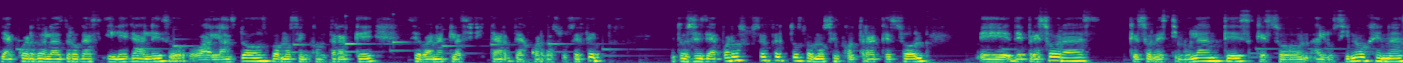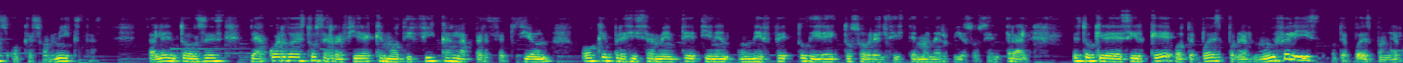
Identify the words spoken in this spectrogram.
de acuerdo a las drogas ilegales o, a las dos, vamos a encontrar que se van a clasificar de acuerdo a sus efectos. Entonces, de acuerdo a sus efectos, vamos a encontrar que son eh, depresoras, que son estimulantes, que son alucinógenas o que son mixtas. ¿Sale? Entonces, de acuerdo a esto se refiere que modifican la percepción o que precisamente tienen un efecto directo sobre el sistema nervioso central. Esto quiere decir que o te puedes poner muy feliz o te puedes poner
